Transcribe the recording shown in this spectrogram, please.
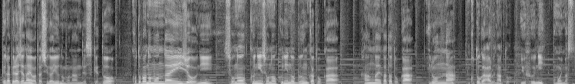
ペラペラじゃない私が言うのもなんですけど言葉の問題以上にその国その国の文化とか考え方とかいろんなことがあるなというふうに思います。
